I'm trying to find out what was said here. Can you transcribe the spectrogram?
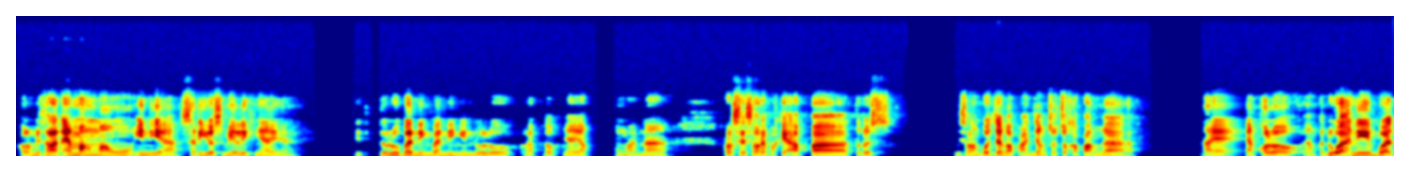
Kalau misalkan emang mau ini ya, serius milihnya ya. Itu lu banding-bandingin dulu laptopnya yang mana, prosesornya pakai apa, terus misalnya buat jangka panjang cocok apa enggak. Nah, yang kalau yang kedua nih buat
